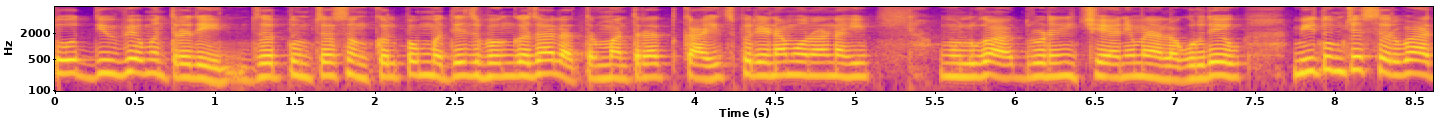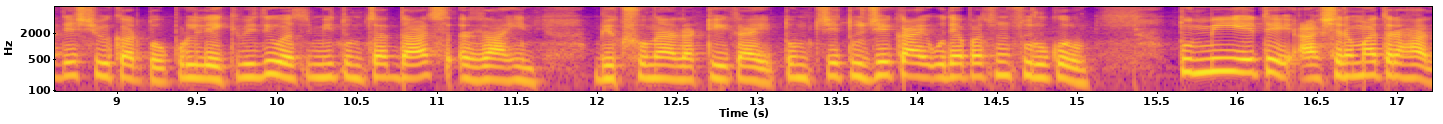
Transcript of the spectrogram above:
तो दिव्य मंत्र देईन. जर तुमचा संकल्प मध्येच भंग झाला तर मंत्रात काहीच परिणाम होणार नाही. मुलगा दृढ निश्चयाने म्हणाला गुरुदेव मी तुमचे सर्व आदेश स्वीकारतो. पुढील एकवीस दिवस मी तुमचा दास राहीन. भिक्षू म्हणाला ठीक आहे. तुमचे तुझे काय उद्यापासून सुरू करू? तुम्ही येथे आश्रमात राहाल.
